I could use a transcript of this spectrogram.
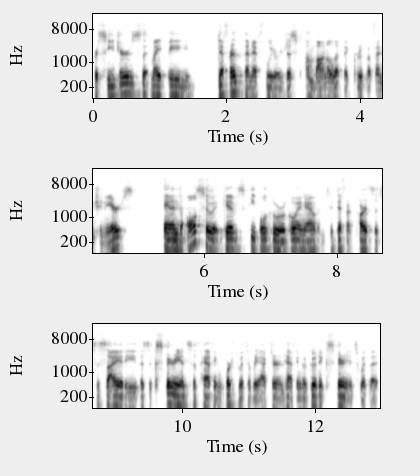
procedures that might be different than if we were just a monolithic group of engineers. And also, it gives people who are going out into different parts of society this experience of having worked with a reactor and having a good experience with it.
